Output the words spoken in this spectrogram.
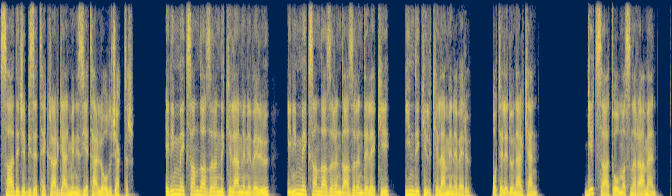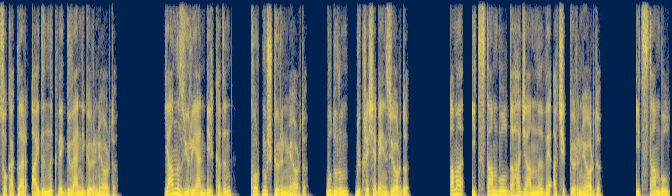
Sadece bize tekrar gelmeniz yeterli olacaktır. Enim meksanda azarında kelamene verü, inim meksanda azarında azarındeleki, indekil kelamene verü. Otele dönerken, geç saat olmasına rağmen sokaklar aydınlık ve güvenli görünüyordu. Yalnız yürüyen bir kadın korkmuş görünmüyordu. Bu durum Bükreş'e benziyordu. Ama İstanbul daha canlı ve açık görünüyordu. İstanbul,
